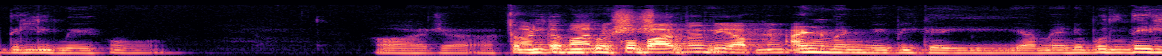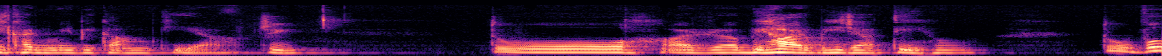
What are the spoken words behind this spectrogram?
दिल्ली में हूँ और कभी अंडमान निकोबार में भी आपने? अंडमान में भी गई या मैंने बुंदेलखंड में भी काम किया। जी। तो और बिहार भी जाती हूँ। तो वो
